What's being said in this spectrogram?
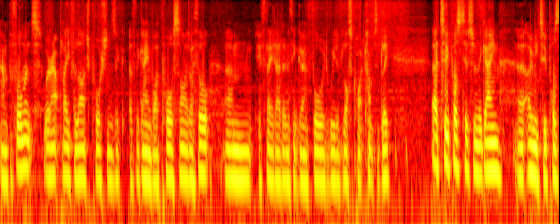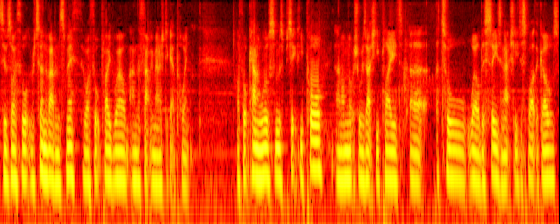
and performance. We were outplayed for large portions of- the game by poor side, I thought. Um, if they'd had anything going forward, we'd have lost quite comfortably. Uh, two positives from the game. Uh, only two positives, I thought. The return of Adam Smith, who I thought played well, and the fact we managed to get a point. I thought Callum Wilson was particularly poor, and I'm not sure he's actually played uh, at all well this season, actually, despite the goals.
